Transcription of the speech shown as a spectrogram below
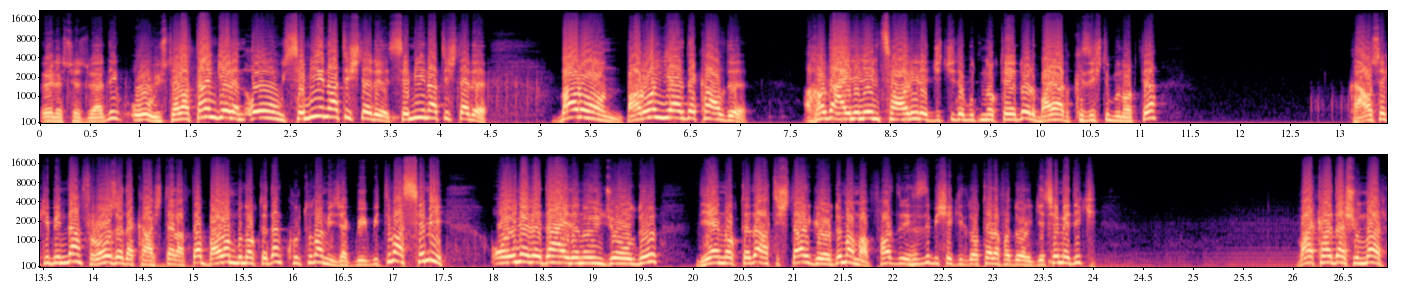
Öyle söz verdik. O üst taraftan gelen o Semih'in atışları, Semih'in atışları. Baron, Baron yerde kaldı. Akılda ailelerin çağrıyla ciddi de bu noktaya doğru bayağı bir kızıştı bu nokta. Kaos ekibinden Froza da karşı tarafta. Baron bu noktadan kurtulamayacak büyük bir ihtimal. Semih oyuna veda eden oyuncu oldu. Diğer noktada atışlar gördüm ama fazla hızlı bir şekilde o tarafa doğru geçemedik. Var kardeşim var.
